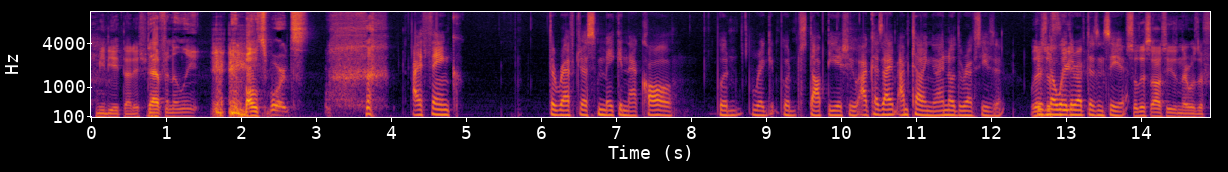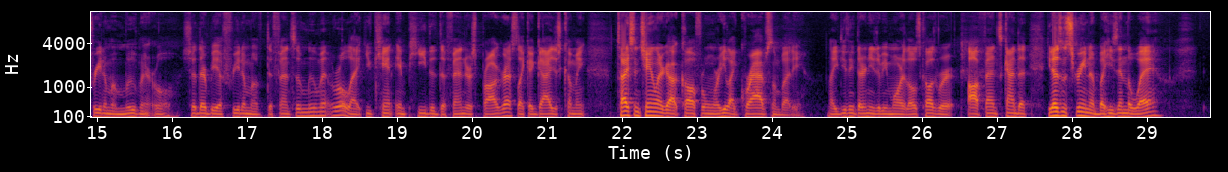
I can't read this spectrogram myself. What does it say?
mediate that issue? Definitely in both sports. I think the ref just making that call would reg- would stop the issue. Because I, I'm telling you, I know the ref sees it. Well, There's, a no way the ref doesn't see it. So this offseason there was a freedom of movement rule. Should there be a freedom of defensive movement rule? Like you can't impede the defender's progress. Like a guy just coming. Tyson Chandler got called for one where he like grabbed somebody. Like, do you think there need to be more of those calls where offense kind of he doesn't screen him, but he's in the way?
